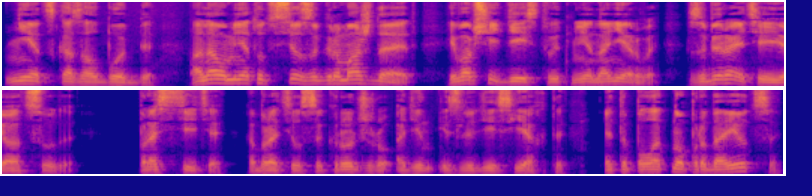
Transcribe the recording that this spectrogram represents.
Нет, сказал Бобби. Она у меня тут все загромождает и вообще действует мне на нервы. Забирайте ее отсюда. Простите, обратился к Роджеру один из людей с яхты. Это полотно продается?»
